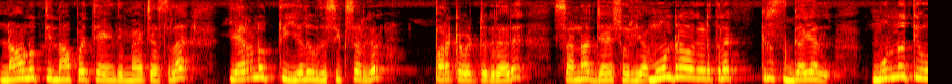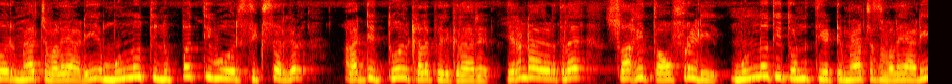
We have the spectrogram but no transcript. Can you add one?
நானூற்றி நாற்பத்தி ஐந்து மேட்சஸில் இரநூத்தி எழுபது சிக்ஸர்கள் பறக்க விட்டுருக்கிறாரு சன்னா ஜெயசூர்யா. மூன்றாவது இடத்துல கிறிஸ் கயல் முந்நூற்றி ஒரு மேட்ச் விளையாடி முந்நூற்றி முப்பத்தி ஓரு சிக்ஸர்கள் அடி தூள் கிளப்பியிருக்கிறாரு இரண்டாவது இடத்துல ஷாஹித் அஃப்ரிடி முந்நூற்றி தொண்ணூற்றி எட்டு மேட்சஸ் விளையாடி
